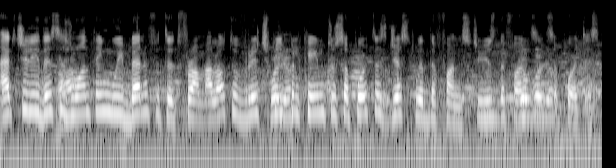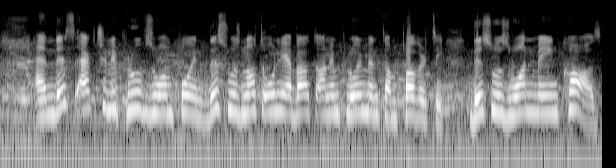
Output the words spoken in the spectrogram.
actually this is one thing we benefited from. A lot of rich people came to support us just with the funds to use the funds and support us. And this actually proves one point. This was not only about unemployment and poverty. This was one main cause.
